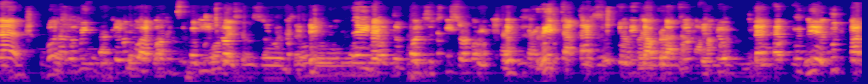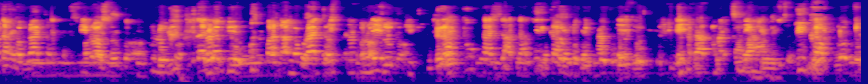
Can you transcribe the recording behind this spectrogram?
Them, both to me and to you according to the good. Name of the constitution. Rita Kasu to Rita Brata. Let them be a good pattern of righteousness in us, O Let them be a good pattern of righteousness for us, Ratu Kashata Lika in that mighty name, we come to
